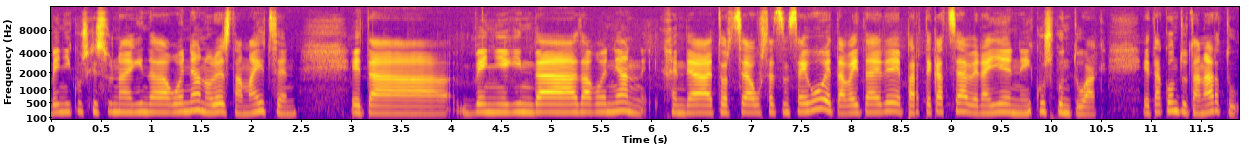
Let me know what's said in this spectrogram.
behin ikuskizuna eginda dagoenean, hori ez da maitzen. Eta behin eginda dagoenean, jendea etortzea gustatzen zaigu, eta baita ere partekatzea beraien ikuspuntuak. Eta kontutan hartu,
